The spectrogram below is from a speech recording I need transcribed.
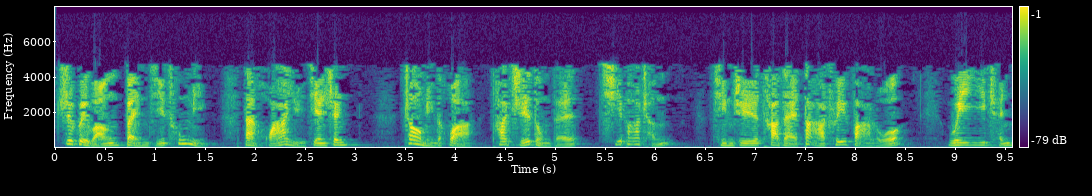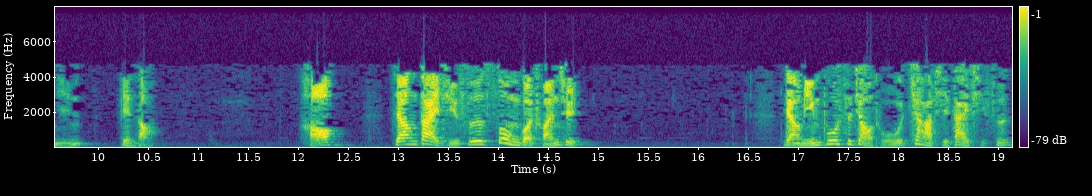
智慧王本极聪明，但华语艰深。赵敏的话，他只懂得七八成。听知他在大吹法螺，微一沉吟，便道：“好，将戴启思送过船去。”两名波斯教徒架起戴启思，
